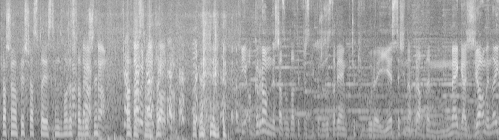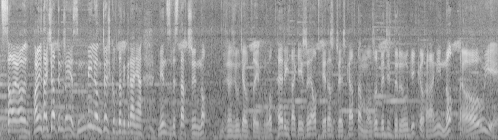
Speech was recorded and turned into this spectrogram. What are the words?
Przepraszam, pierwszy raz tutaj jestem, dworzec fabryczny. tam. W tamtą stronę, tak? I ogromny szacun dla tych wszystkich, którzy zostawiają kciuki w górę i jesteście naprawdę mega ziomy. No i co? Pamiętajcie o tym, że jest milion Grześków do wygrania, więc wystarczy, no, wziąć udział tutaj w loterii takiej, że otwierasz Grześka, tam może być drugi, kochani. No, oh yeah!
